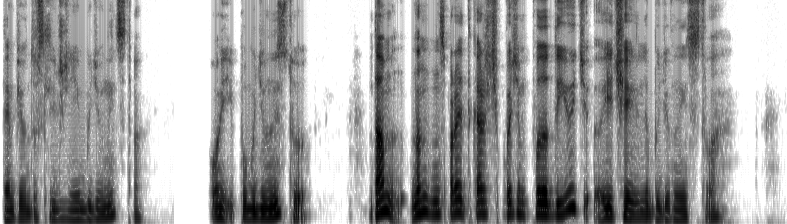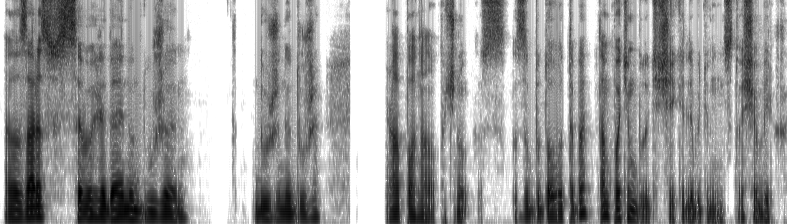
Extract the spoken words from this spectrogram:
темпів дослідження і будівництва. Ой, і по будівництву. Там, нам насправді кажучи, потім подають ячеї для будівництва. Але зараз все виглядає не дуже, дуже не дуже. Але погнали, почну з забудови тебе. Там потім будуть ячейки для будівництва ще більше.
